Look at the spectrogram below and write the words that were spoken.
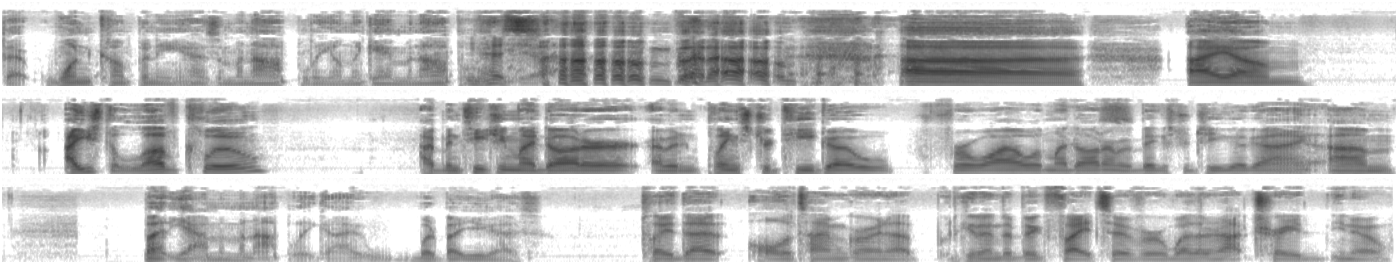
that one company has a monopoly on the game Monopoly. Yes. Um, but um, uh, I um, I used to love Clue. I've been teaching my daughter. I've been playing Stratego for a while with my daughter. I'm a big Stratego guy. Um, but yeah, I'm a Monopoly guy. What about you guys? Played that all the time growing up. Would get into big fights over whether or not trade, you know,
